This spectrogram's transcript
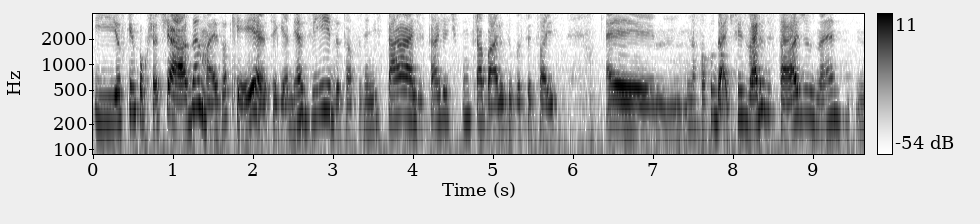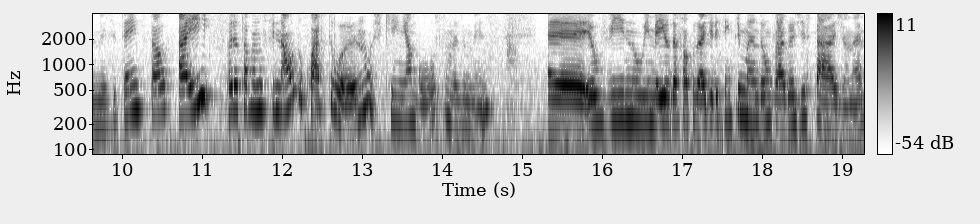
E eu fiquei um pouco chateada, mas ok, eu segui a minha vida, tava fazendo estágio. Estágio é tipo um trabalho que você faz é, na faculdade. Fiz vários estágios, né, nesse tempo e tal. Aí, quando eu tava no final do quarto ano, acho que em agosto, mais ou menos, é, eu vi no e-mail da faculdade, eles sempre mandam vagas de estágio, né?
